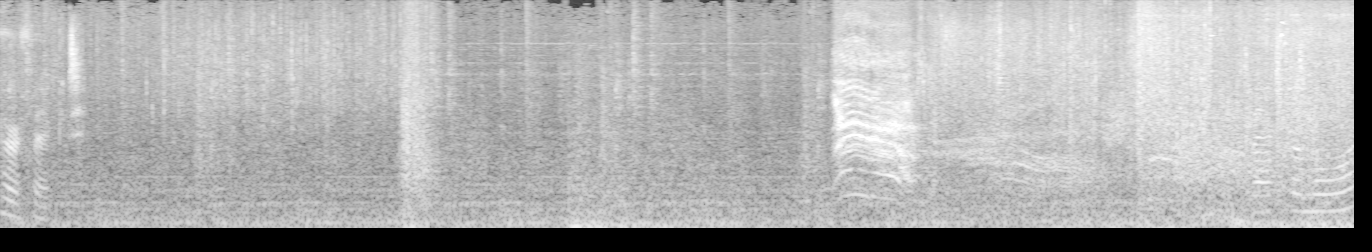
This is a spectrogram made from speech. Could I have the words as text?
Perfect. Back for more?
